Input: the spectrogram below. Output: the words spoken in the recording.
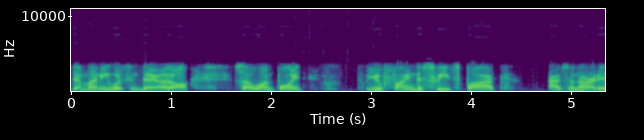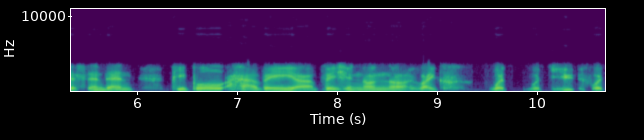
the money wasn't there at all. So at one point, you find the sweet spot as an artist, and then people have a uh, vision on uh, like what what you what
